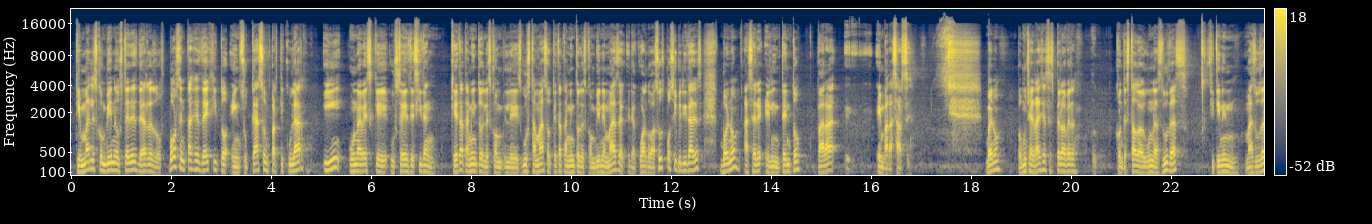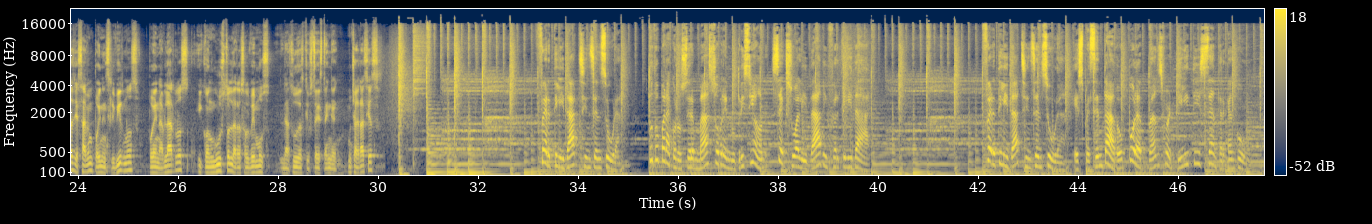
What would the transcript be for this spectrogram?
que más les conviene a ustedes, darles los porcentajes de éxito en su caso en particular y una vez que ustedes decidan qué tratamiento les, les, gusta más o qué tratamiento les conviene más de, acuerdo a sus posibilidades, bueno, hacer el intento para eh, embarazarse. Bueno, pues muchas gracias, espero haber contestado algunas dudas. Si tienen más dudas, ya saben, pueden inscribirnos, pueden hablarlos y con gusto les resolvemos las dudas que ustedes tengan. Muchas gracias. Fertilidad sin censura todo para conocer más sobre nutrición, sexualidad y fertilidad. Fertilidad sin censura es presentado por Advanced Fertility Center Cancún.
